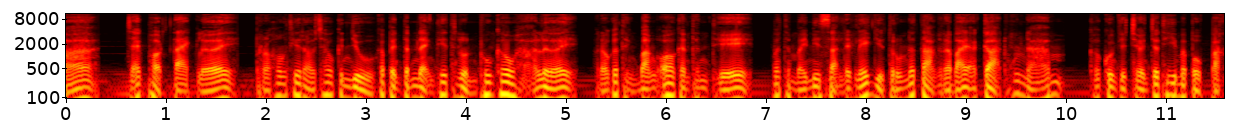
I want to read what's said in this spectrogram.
มา แจ็คพอตแตกเลย เพราะห้องที่เราเช่ากันอยู่ก็เป็นตำแหน่งที่ถนนพุ่งเข้าหาเลย เราก็ถึงบังอ้อกันทันทีว่าทำไมมีสัตว์เล็กๆ อยู่ตรงหน้าต่างระบายอากาศห้องน้ำเขาคงจะเชิญเจ้าที่มาปกปัก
